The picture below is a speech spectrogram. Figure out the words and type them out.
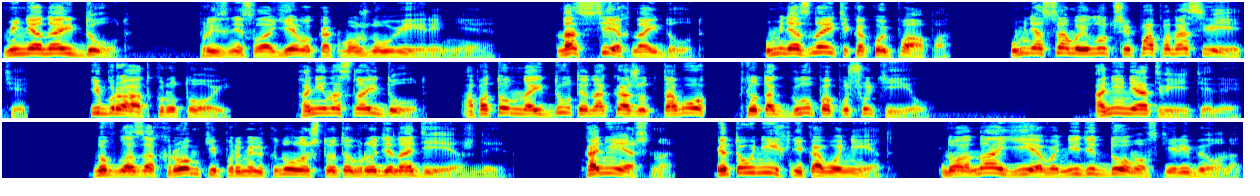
«Меня найдут», — произнесла Ева как можно увереннее. «Нас всех найдут. У меня знаете, какой папа? У меня самый лучший папа на свете. И брат крутой. Они нас найдут, а потом найдут и накажут того, кто так глупо пошутил». Они не ответили. Но в глазах Ромки промелькнуло что-то вроде надежды. «Конечно, это у них никого нет. Но она, Ева, не детдомовский ребенок.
